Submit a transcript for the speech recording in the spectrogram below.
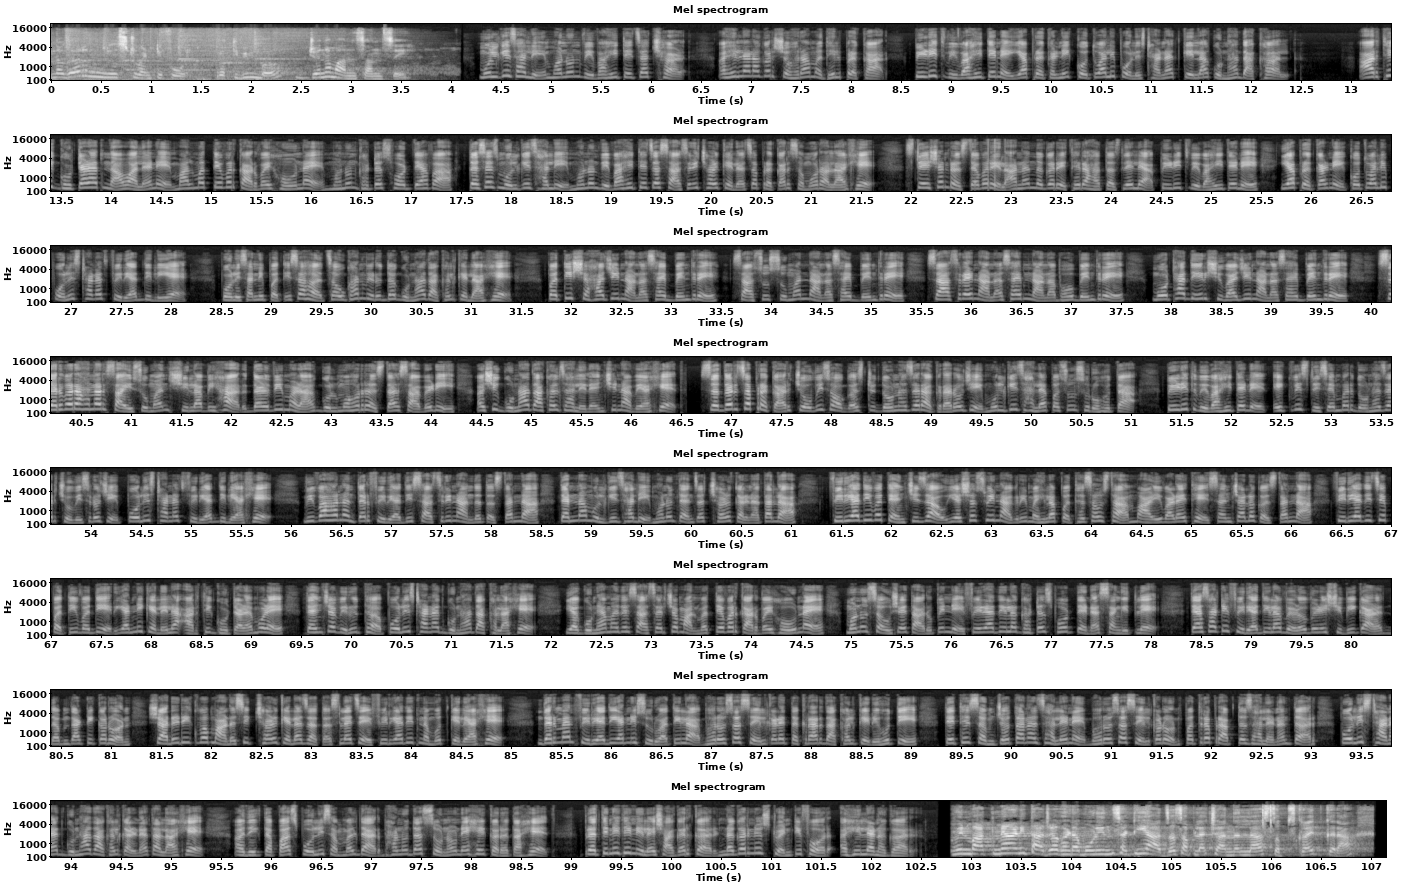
नगर news twenty four प्रतिबिंब जनमानसांचे. मुलगी झाली म्हणून विवाहितेचा छळ अहिल्यानगर शहरामधील प्रकार पीडित विवाहितेने या प्रकरणी कोतवाली पोलीस ठाण्यात केला गुन्हा दाखल. आर्थिक घोटाळ्यात नाव आल्याने मालमत्तेवर कारवाई होऊ नये म्हणून घटस्फोट द्यावा तसेच मुलगी झाली म्हणून विवाहितेचा सासरी छळ केल्याचा प्रकार समोर आला आहे. स्टेशन रस्त्यावरील आनंदनगर येथे राहत असलेल्या पीडित विवाहितेने या प्रकरणी कोतवाली पोलीस ठाण्यात फिर्याद दिली आहे पोलिसांनी पतीसह चौघांविरुद्ध गुन्हा दाखल केला आहे. पती शहाजी नानासाहेब बेंद्रे सासू सुमन नानासाहेब बेंद्रे सासरे नानासाहेब नानाभाऊ बेंद्रे मोठा दीर शिवाजी नानासाहेब बेंद्रे सर्व राहणार साई सुमन शिला विहार दळवीमळा गुलमोहर रस्ता सावेडी अशी गुन्हा दाखल झालेल्यांची नावे आहेत. सदरचा प्रकार चोवीस ऑगस्ट दोन हजार अकरा रोजी मुलगी झाल्यापासून सुरू होता. पीडित विवाहितेने एकवीस डिसेंबर दोन हजार चोवीस रोजी पोलीस ठाण्यात फिर्याद दिली आहे. विवाहानंतर फिर्यादी सासरी नांदत असताना त्यांना मुलगी झाली म्हणून त्यांचा छळ करण्यात आला. फिर्यादी व त्यांची जाव यशस्वी नागरी महिला पतसंस्था माळीवाडा येथे संचालक असताना फिर्यादीचे पती वदीर यांनी केलेल्या आर्थिक घोटाळ्यामुळे त्यांच्या विरुद्ध पोलीस ठाण्यात गुन्हा दाखल आहे. या गुन्ह्यामध्ये सासरच्या मालमत्तेवर कारवाई होऊ नये म्हणून संशयित आरोपींनी फिर्यादीला घटस्फोट देण्यास सांगितले. त्यासाठी फिर्यादीला वेळोवेळी शिवीगाळ दमदाटी करून शारीरिक व मानसिक छळ केला जात असल्याचे फिर्यादीत नमूद केले आहे. दरम्यान फिर्यादी यांनी सुरुवातीला भरोसा सेलकडे तक्रार दाखल केली होती. तेथे समझोता न झाल्याने भरोसा सेलकडून पत्र प्राप्त झाल्यानंतर पोलीस ठाण्यात गुन्हा दाखल करण्यात आला आहे. अधिक तपास पोलीस अंमलदार भानुदास सोनवणे हे करत आहेत. प्रतिनिधी Nilesh Agarkar Nagar news twenty four Ahilyanagar. नवीन बातम्या आणि ताज्या घडामोडींसाठी आजच आपल्या चॅनलला सबस्क्राईब करा.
